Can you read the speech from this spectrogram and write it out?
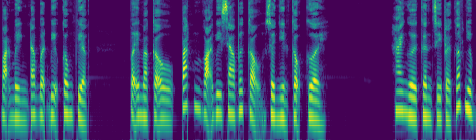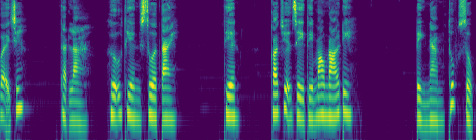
Bọn mình đang bận bịu công việc. Vậy mà cậu bắt gọi video với cậu rồi nhìn cậu cười. Hai người cần gì phải gấp như vậy chứ? Thật là Hữu Thiên xua tay. Thiên, có chuyện gì thì mau nói đi. Đình Nam thúc giục.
